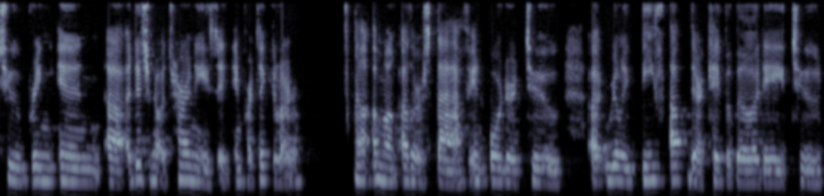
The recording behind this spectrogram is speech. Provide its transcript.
to bring in uh, additional attorneys in, in particular uh, among other staff in order to uh, really beef up their capability to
